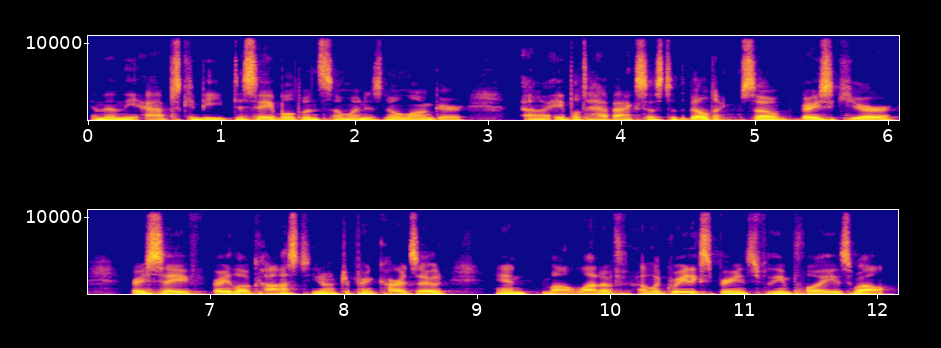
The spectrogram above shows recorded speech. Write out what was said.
and then the apps can be disabled when someone is no longer uh, able to have access to the building. So very secure, very safe, very low cost. You don't have to print cards out, and well, a lot of a great experience for the employee as well.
